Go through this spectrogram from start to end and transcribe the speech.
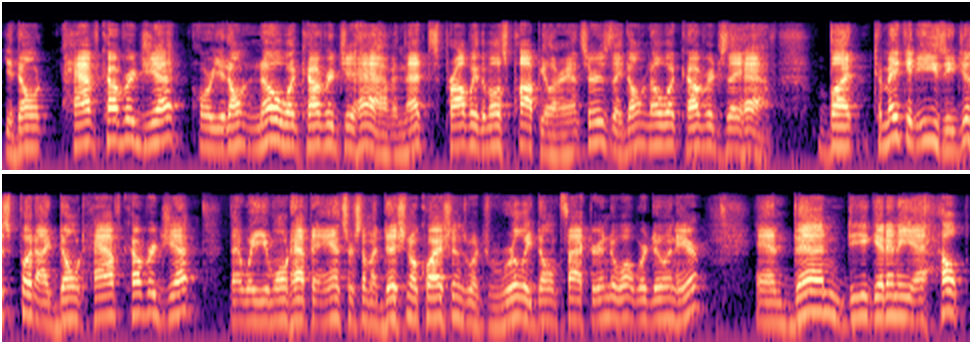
You don't have coverage yet, or you don't know what coverage you have. And that's probably the most popular answer is they don't know what coverage they have. But to make it easy, just put I don't have coverage yet. That way you won't have to answer some additional questions which really don't factor into what we're doing here. And then do you get any help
